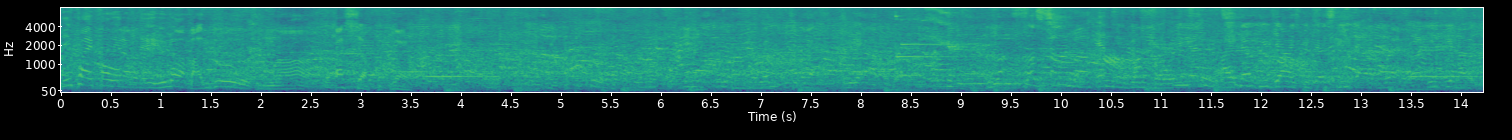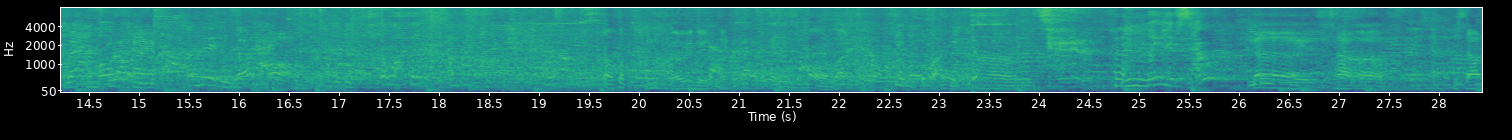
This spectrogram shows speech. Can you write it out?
딘타이펑이라고 되게 유명한 만두 아, 아시죠? 네. Let's talk about engine control. I know you guys because you got you get wreck the motor. 여기도 있네. You made yourself? No, no, no, it's not, uh, it's not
